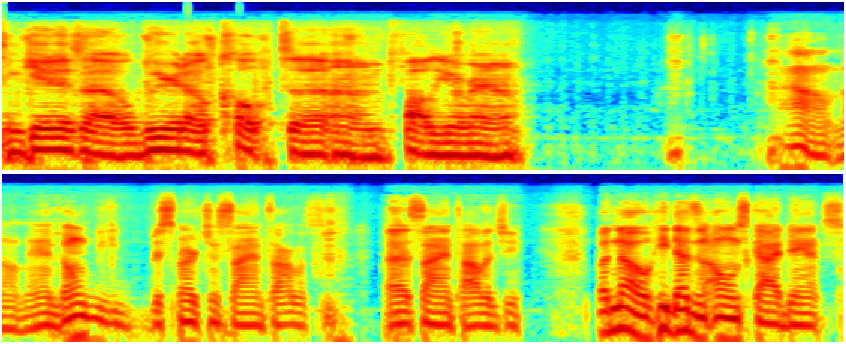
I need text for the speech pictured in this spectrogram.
And get his uh, weirdo cult to um, follow you around. I don't know, man. Don't be besmirching Scientology. Uh, Scientology, but no, he doesn't own Skydance.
